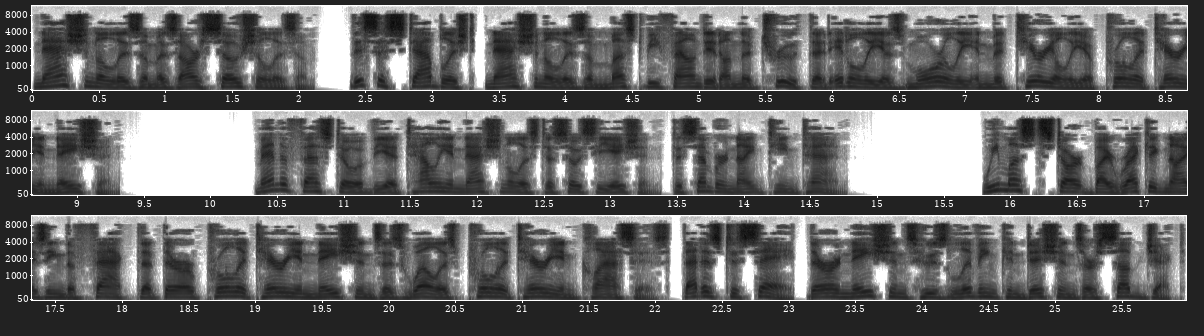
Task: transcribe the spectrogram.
Nationalism is our socialism. This established, nationalism must be founded on the truth that Italy is morally and materially a proletarian nation." Manifesto of the Italian Nationalist Association, December 1910. We must start by recognizing the fact that there are proletarian nations as well as proletarian classes, that is to say, there are nations whose living conditions are subject,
